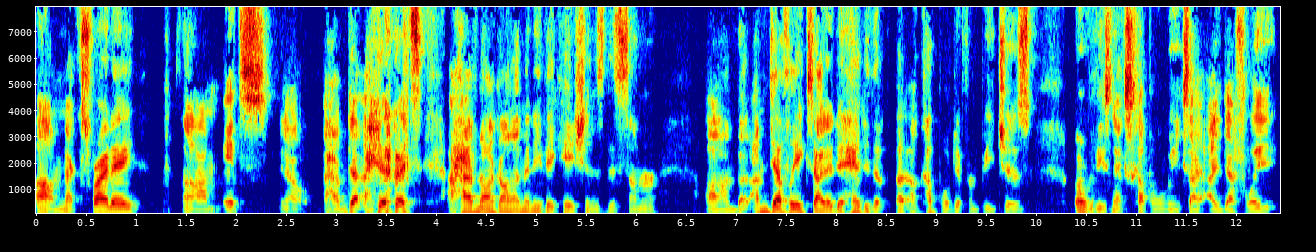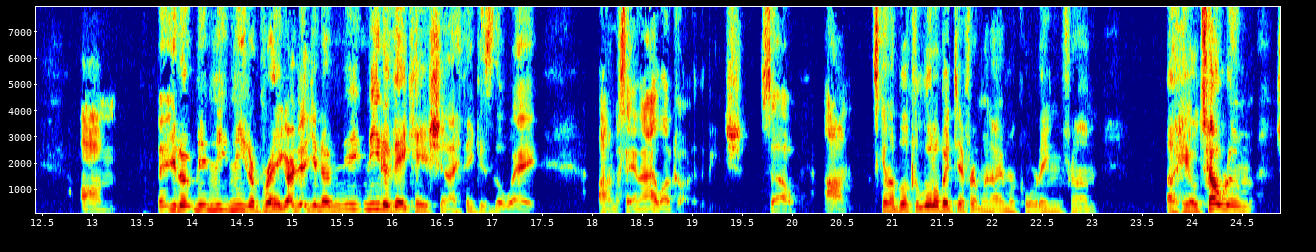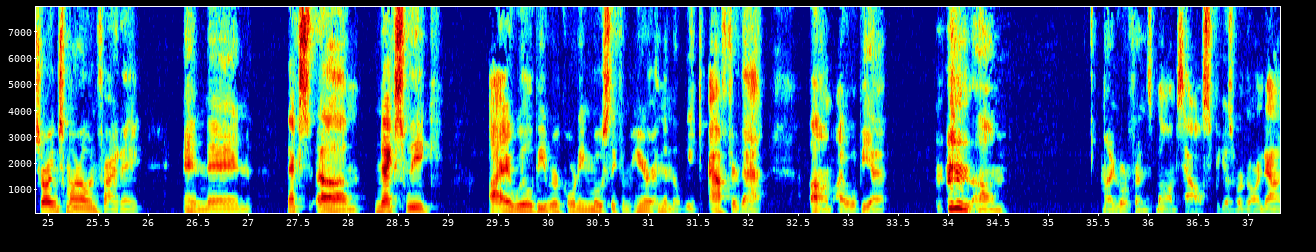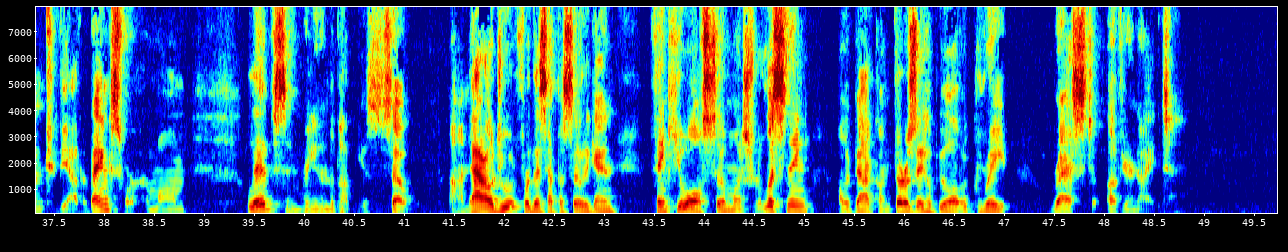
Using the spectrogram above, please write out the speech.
um, next Friday. Um, it's you know I have de- it's I have not gone on many vacations this summer, um, but I'm definitely excited to head to the, a, a couple of different beaches over these next couple of weeks. I, I definitely, um, you know, need, need a break or you know need, need a vacation. I think is the way I'm to say. And I love going to the beach, so um, it's going to look a little bit different when I'm recording from a hotel room starting tomorrow and Friday, and then next um, next week I will be recording mostly from here, and then the week after that, um, I will be at um, my girlfriend's mom's house because we're going down to the Outer Banks where her mom lives and bringing them the puppies. So um, that'll do it for this episode. Again, thank you all so much for listening. I'll be back on Thursday. Hope you all have a great rest of your night.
